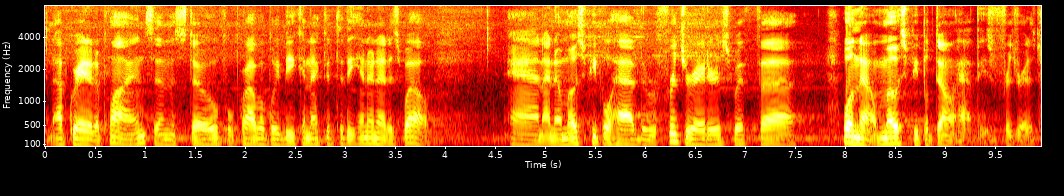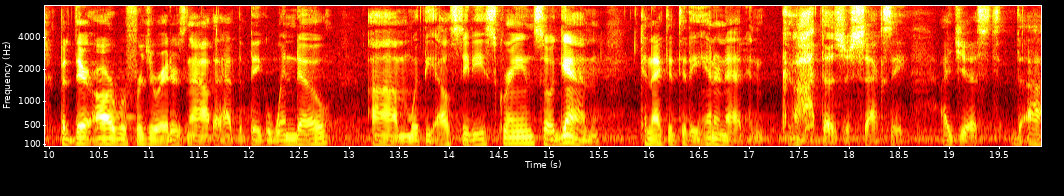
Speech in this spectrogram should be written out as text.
an upgraded appliance, and the stove will probably be connected to the internet as well. And I know most people have the refrigerators with. Uh, well, no, most people don't have these refrigerators, but there are refrigerators now that have the big window um, with the LCD screen. So again, connected to the internet, and God, those are sexy. I just uh,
